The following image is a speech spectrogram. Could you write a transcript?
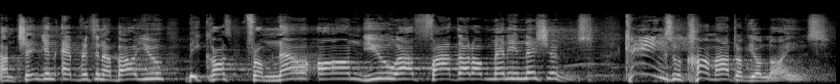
I'm changing everything about you because from now on you are father of many nations. Kings will come out of your loins.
